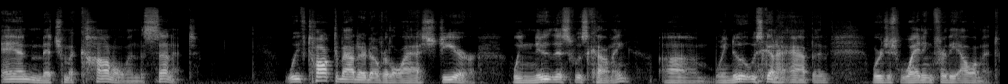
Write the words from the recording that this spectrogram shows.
and Mitch McConnell in the Senate. We've talked about it over the last year. We knew this was coming. Um, we knew it was going to happen. We're just waiting for the element.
